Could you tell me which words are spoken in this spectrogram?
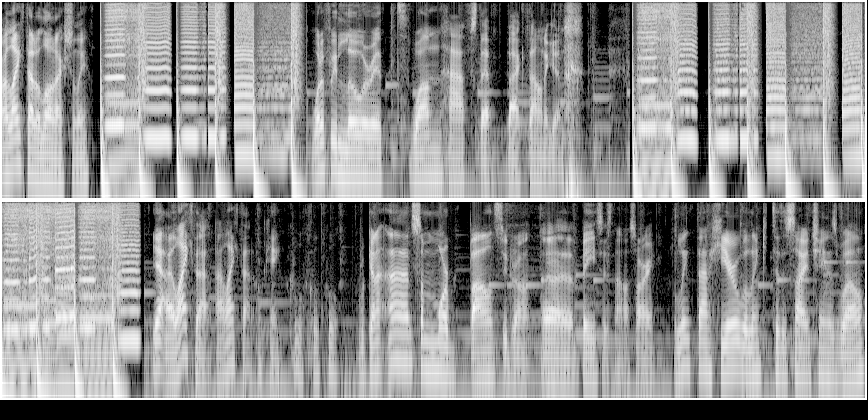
I like that a lot actually. What if we lower it one half step back down again? Yeah, I like that. I like that. Okay, cool, cool, cool. We're gonna add some more bouncy drum, uh, bases now, sorry. We'll link that here. We'll link it to the sidechain as well.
